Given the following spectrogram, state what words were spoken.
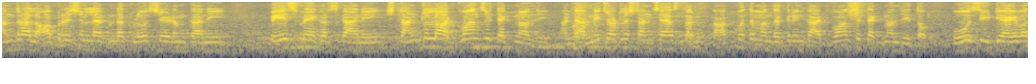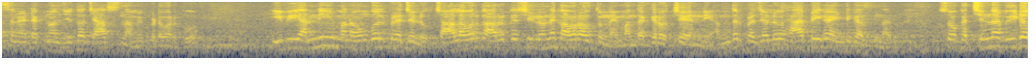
రంధ్రాలు ఆపరేషన్ లేకుండా క్లోజ్ చేయడం కానీ పేస్ మేకర్స్ కానీ స్టంట్లలో అడ్వాన్స్డ్ టెక్నాలజీ అంటే అన్ని చోట్ల స్టంట్ చేస్తారు. కాకపోతే మన దగ్గర ఇంకా అడ్వాన్స్డ్ టెక్నాలజీతో ఓసీటీ ఐవస్ అనే టెక్నాలజీతో చేస్తున్నాం ఇప్పటి వరకు ఇవి అన్నీ మన ఒంగోలు ప్రజలు. చాలా వరకు ఆరోగ్యశ్రీలోనే కవర్ అవుతున్నాయి మన దగ్గర వచ్చేయన్నీ అందరు ప్రజలు హ్యాపీగా ఇంటికి వెళ్తున్నారు. సో ఒక చిన్న వీడియో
